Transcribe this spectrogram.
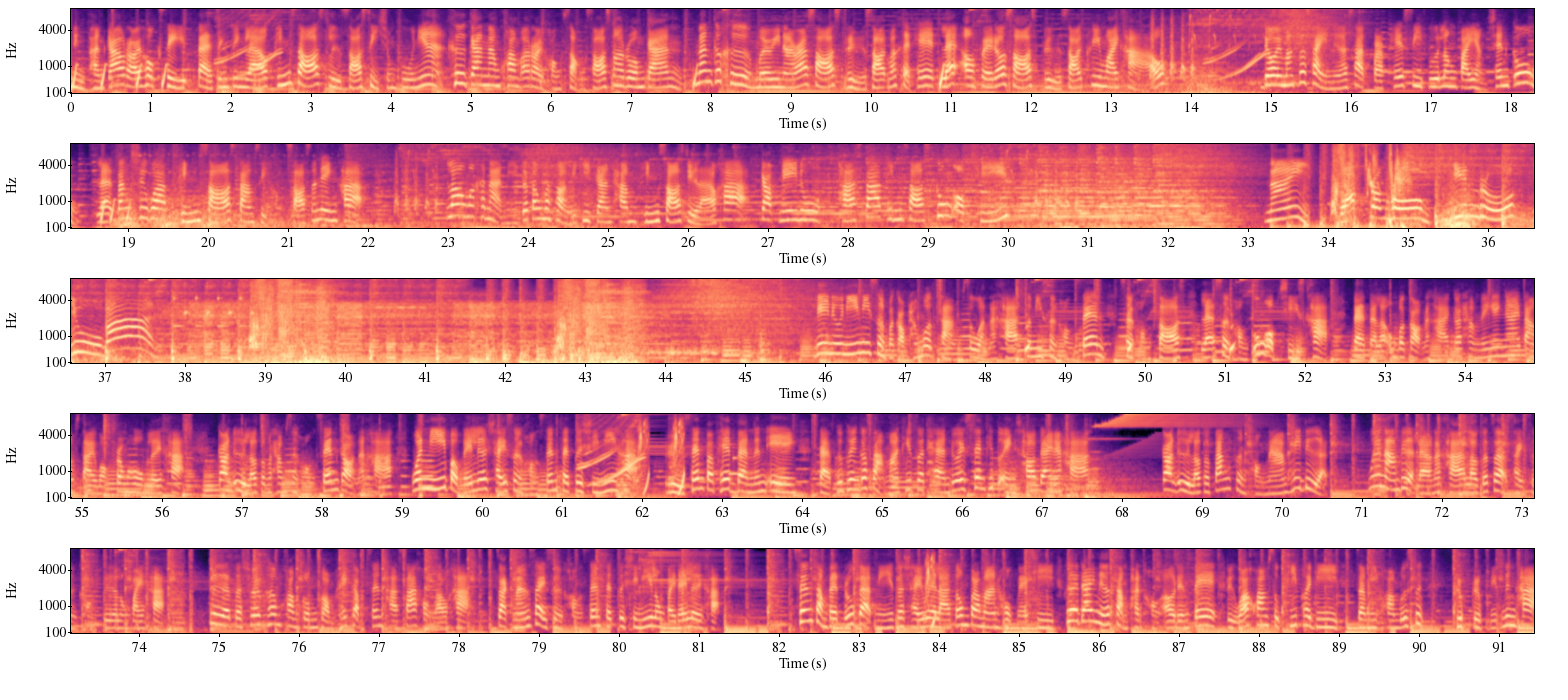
1960 แต่จริงๆ แล้ว Pink Sauce หรือซอสสีชมพูเนี่ย คือการนำความอร่อยของ2ซอสมารวมกัน นั่นก็คือ Marinara Sauce หรือซอสมะเขือเทศ และ Alfredo Sauce หรือซอสครีมไวน์ขาว โดยมักจะใส่เนื้อสัตว์ประเภทซีฟู้ดลงไปอย่างเช่นกุ้ง และตั้งชื่อว่าพิงซอสตามสีของซอสนั่นเองค่ะ เล่ามาขนาดนี้ก็ต้องมาสอนวิธีการทำพิงซอสอยู่แล้วค่ะ กับเมนูพาสต้าพิงซอสกุ้งอบชีส ใน Walk from home กินหรูอยู่บ้าน ประกอบทั้งหมด 3 ส่วนนะคะ จะมีส่วนของเส้น ส่วนของซอส และส่วนของกุ้งอบชีสค่ะ แต่แต่ละองค์ประกอบนะคะ ก็ทำได้ง่าย ๆ ตามสไตล์ walk from home เลยค่ะ ก่อนอื่นเราจะมาทำส่วนของเส้นก่อนนะคะ วันนี้เป๋าได้เลือกใช้ส่วนของเส้นเฟตตูชินี่ค่ะ หรือเส้นประเภทแบนนั่นเอง แต่เพื่อนๆก็สามารถที่จะแทนด้วยเส้นที่ตัวเองชอบได้นะคะ ก่อนอื่นเราจะตั้งส่วนของน้ำให้เดือด เมื่อน้ำเดือดแล้วนะคะ เราก็จะใส่ส่วนของเกลือลงไปค่ะ เกลือจะช่วยเพิ่มความกลมกล่อมให้กับเส้นพาสต้าของเราค่ะ จากนั้นใส่ส่วนของเส้นเฟตตูชินี่ลงไปได้เลยค่ะ เส้นสำเร็จรูปแบบนี้จะใช้เวลาต้มประมาณ 6 นาที เพื่อได้เนื้อสัมผัสของอัลเดนเต้หรือว่าความสุกที่พอดี จะมีความรู้สึกกรึบๆนิดนึงค่ะ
